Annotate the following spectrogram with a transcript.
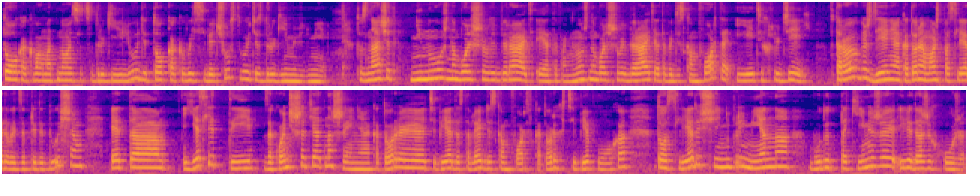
то, как вам относятся другие люди, то, как вы себя чувствуете с другими людьми, то значит не нужно больше выбирать этого, не нужно больше выбирать этого дискомфорта и этих людей. Второе убеждение, которое может последовать за предыдущим, это если ты закончишь эти отношения, которые тебе доставляют дискомфорт, в которых тебе плохо, то следующие непременно будут такими же или даже хуже.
